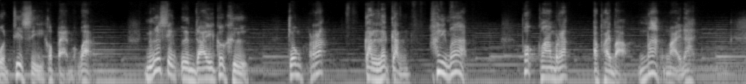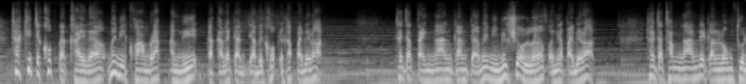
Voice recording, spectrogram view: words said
บทที่4ข้อ8บอกว่าเหนือสิ่งอื่นใดก็คือ จงรักกันและกัน ให้มาก เพราะความรักอภัยบาปมากมายได้ ถ้าคิดจะคบกับใครแล้ว ไม่มีความรักอันนี้กับกันและกันอย่าไปคบนะครับ ไปไม่รอด ถ้าจะแต่งงานกันแต่ไม่มี mutual love อันนี้ไปไม่รอด ถ้าจะทำงานด้วยกันลงทุน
